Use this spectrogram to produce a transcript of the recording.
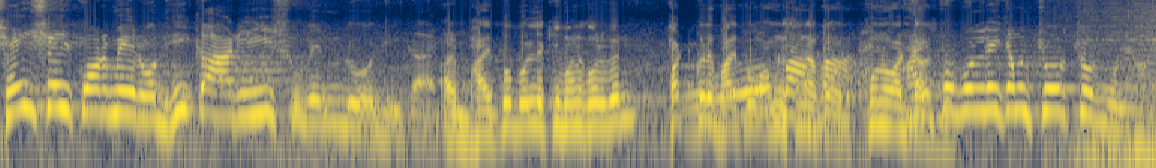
সেই সেই কর্মের অধিকারই শুভেন্দু অধিকার। আর ভাইপো বললে কি মনে করবেন? ফট করে ভাইপো ভাইপো বললেই কেমন চোর চোর মনে হয়।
